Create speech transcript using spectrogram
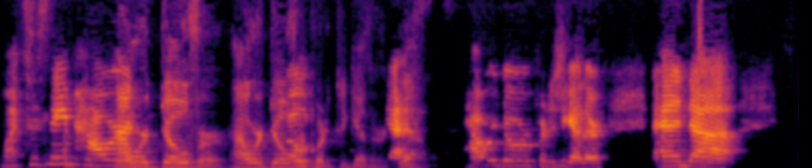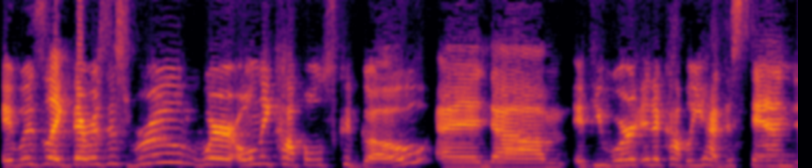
What's his name? Howard. Howard Dover. Howard Dover Dover. put it together. Yes. Yeah. Howard Dover put it together, and uh, it was like there was this room where only couples could go, and um, if you weren't in a couple, you had to stand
